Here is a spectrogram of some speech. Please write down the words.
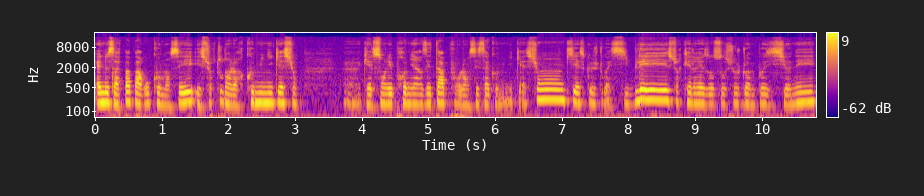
Elles ne savent pas par où commencer et surtout dans leur communication. Euh, quelles sont les premières étapes pour lancer sa communication, qui est-ce que je dois cibler, sur quels réseaux sociaux je dois me positionner,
